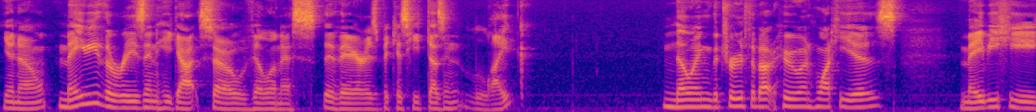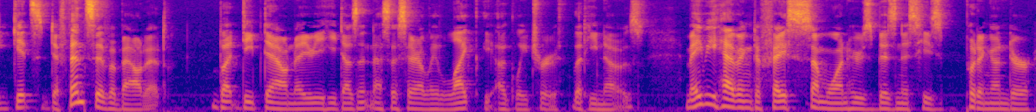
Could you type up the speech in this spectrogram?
You know, maybe the reason he got so villainous there is because he doesn't like knowing the truth about who and what he is. Maybe he gets defensive about it, but deep down, maybe he doesn't necessarily like the ugly truth that he knows. Maybe having to face someone whose business he's putting under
